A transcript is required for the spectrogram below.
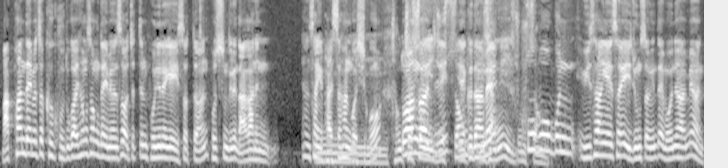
막판 되면서 그 구도가 형성되면서 어쨌든 본인에게 있었던 보수층들이 나가는 현상이 음, 발생한 것이고 또 한 가지 예, 그다음에 후보군 위상에서의 이중성인데 뭐냐 하면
